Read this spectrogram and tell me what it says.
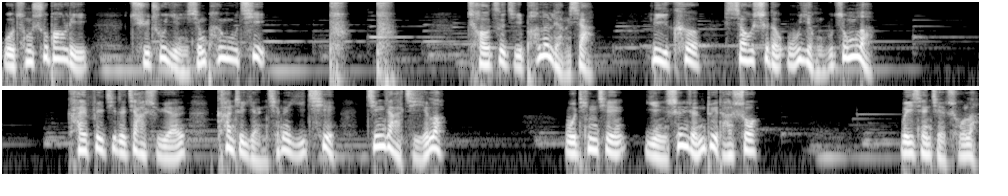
我从书包里取出隐形喷雾器，噗噗，朝自己喷了两下，立刻消失的无影无踪了。开飞机的驾驶员看着眼前的一切，惊讶极了。我听见隐身人对他说：“危险解除了，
